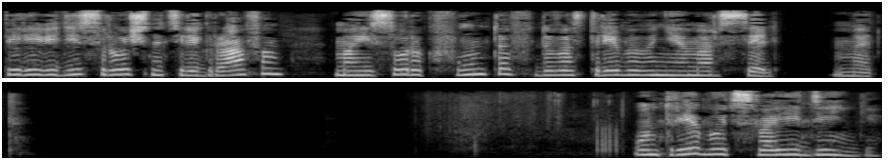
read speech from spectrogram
«Переведи срочно телеграфом мои сорок фунтов до востребования Марсель, Мэтт». Он требует свои деньги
